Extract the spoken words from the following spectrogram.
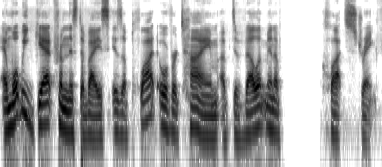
And what we get from this device is a plot over time of development of clot strength.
